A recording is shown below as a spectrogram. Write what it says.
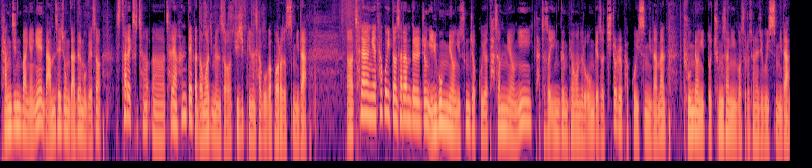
당진 방향의 남세종 나들목에서 스타렉스 차, 어, 차량 한 대가 넘어지면서 뒤집히는 사고가 벌어졌습니다. 어, 차량에 타고 있던 사람들 중 7명이 숨졌고요. 5명이 다쳐서 인근 병원으로 옮겨져 치료를 받고 있습니다만 2명이 또 중상인 것으로 전해지고 있습니다.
